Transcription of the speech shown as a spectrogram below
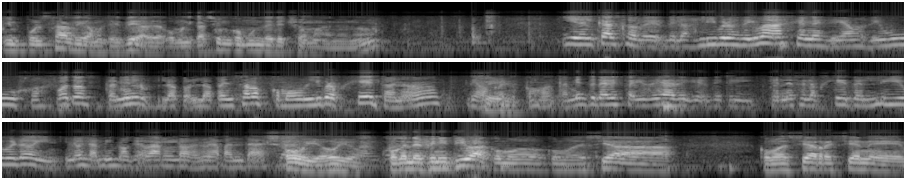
impulsar, digamos, la idea de la comunicación como un derecho humano, ¿no? Y en el caso de, de los libros de imágenes, digamos, dibujos, fotos, también lo, lo pensamos como un libro objeto, ¿no? Digamos, Sí. Como también tener esta idea de que, de que tenés el objeto, el libro, y, y no es lo mismo que verlo en una pantalla. Obvio, obvio. Porque en definitiva, como, como decía como decía recién eh,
